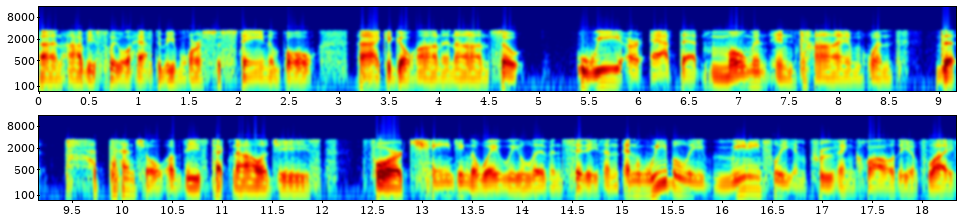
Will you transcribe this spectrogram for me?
And obviously, we'll have to be more sustainable. I could go on and on. So, we are at that moment in time when the potential of these technologies for changing the way we live in cities. And, and we believe meaningfully improving quality of life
